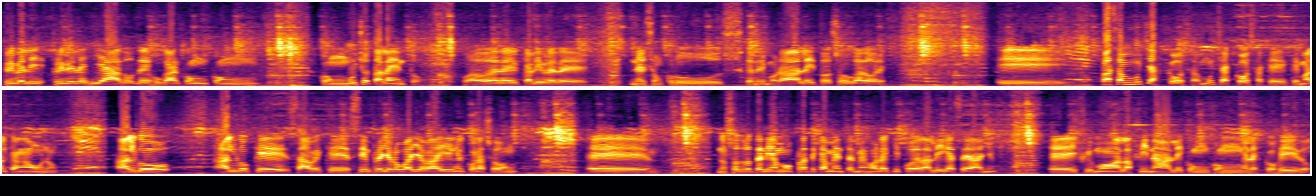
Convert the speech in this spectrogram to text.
privile- privilegiado de jugar con, con- con mucho talento. Jugadores del calibre de Nelson Cruz, Kendry Morales y todos esos jugadores. Y pasan muchas cosas, muchas cosas que, marcan a uno. Algo, algo que, sabe, que siempre yo lo voy a llevar ahí en el corazón. Eh, nosotros teníamos prácticamente el mejor equipo de la liga ese año eh, y fuimos a las finales con, con el escogido.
